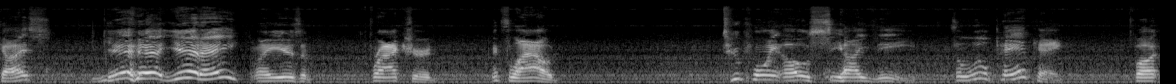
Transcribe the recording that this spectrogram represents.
Guys. Yeah, yeah, eh? My ears are fractured. It's loud. 2.0 CID. It's a little pancake, but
